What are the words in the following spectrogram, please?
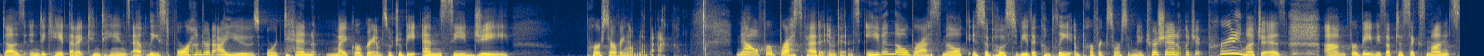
does indicate that it contains at least 400 IUs or 10 micrograms, which would be mcg per serving on the back. Now, for breastfed infants, even though breast milk is supposed to be the complete and perfect source of nutrition, which it pretty much is um, for babies up to six months,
